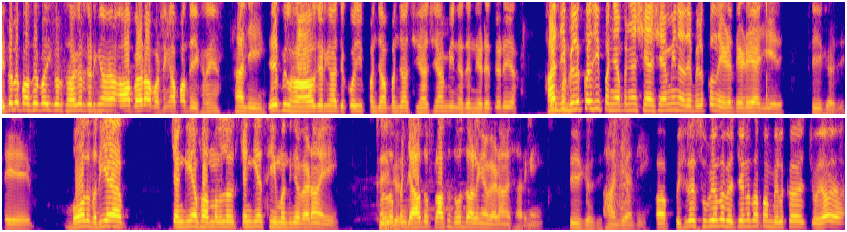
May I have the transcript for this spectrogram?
ਇਧਰਲੇ ਪਾਸੇ ਭਾਈ ਗੁਰਸਾਗਰ ਜਿਹੜੀਆਂ ਆ ਬਹਿੜਾ ਵੱਡੀਆਂ ਆਪਾਂ ਦੇਖ ਰਹੇ ਆ ਹਾਂਜੀ। ਇਹ ਫਿਲਹਾਲ ਜਿਹੜੀਆਂ ਅੱਜ ਕੋਈ 5 5 6 6 ਮਹੀਨੇ ਦੇ ਨੇੜੇ ਤੇੜੇ ਆ। ਹਾਂਜੀ ਬਿਲਕੁਲ ਜੀ ਪੰਜਾਂ ਪੰਜਾਂ ਛੇ ਛੇ ਮਹੀਨੇ ਦੇ ਬਿਲਕੁਲ ਨੇੜੇ ਤੇੜੇ ਆ ਜੀ ਇਹ। ਠੀਕ ਹੈ ਜੀ। ਤੇ ਬਹੁਤ ਵਧੀਆ ਚੰਗੀਆਂ ਮਤਲਬ ਚੰਗੀਆਂ ਸੀਮਨ ਦੀਆਂ ਵੈੜਾਂ ਇਹ। ਠੀਕ ਮਤਲਬ ਹੈ ਜੀ, 50 ਤੋਂ ਪਲੱਸ ਦੁੱਧ ਵਾਲੀਆਂ ਵੈੜਾਂ ਇਹ ਸਾਰੀਆਂ ਹੀ। ਠੀਕ ਹੈ ਜੀ। ਹਾਂਜੀ ਹਾਂਜੀ। ਆ ਪਿਛਲੇ ਸੂਬਿਆਂ ਦੇ ਵਿੱਚ ਇਹਨਾਂ ਦਾ ਆਪਾਂ ਮਿਲਕ ਚੋਇਆ ਹੋਇਆ।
